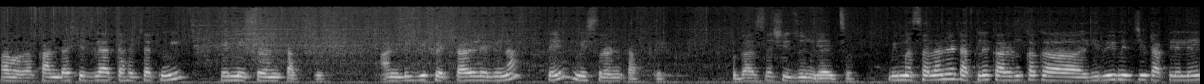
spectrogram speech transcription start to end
हा बघा कांदा शिजला आता ह्याच्यात मी हे मिश्रण टाकते. अंडी जी फेटाळलेली ना ते मिश्रण टाकते. बघा असं शिजून घ्यायचं. मी मसाला नाही टाकले कारण का का हिरवी मिरची टाकलेले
